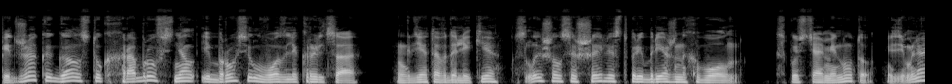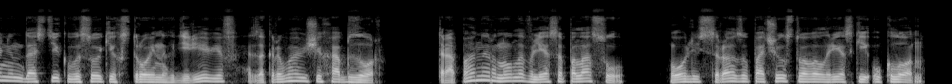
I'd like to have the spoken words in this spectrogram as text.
Пиджак и галстук Храбров снял и бросил возле крыльца. Где-то вдалеке слышался шелест прибрежных волн. Спустя минуту землянин достиг высоких стройных деревьев, закрывающих обзор. Тропа нырнула в лесополосу. Олесь сразу почувствовал резкий уклон.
